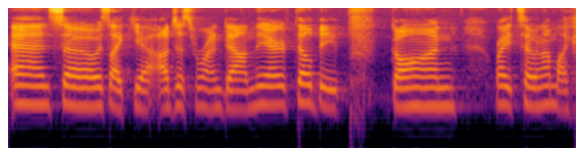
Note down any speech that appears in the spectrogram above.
And so I was like, yeah, I'll just run down there. They'll be pff, gone, right? So, and I'm like,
